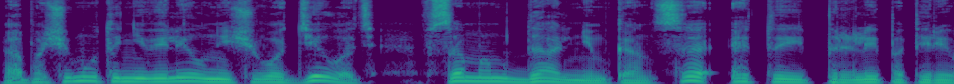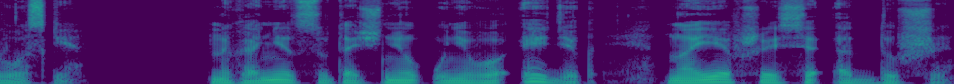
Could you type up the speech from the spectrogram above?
а почему ты не велел ничего делать в самом дальнем конце этой прилипоперевозки? Наконец уточнил у него Эдик, наевшийся от души.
